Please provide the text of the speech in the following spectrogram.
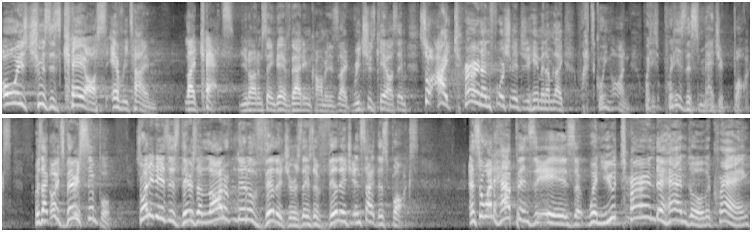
always chooses chaos every time like cats. You know what I'm saying? They have that in common. It's like we choose chaos. So I turn, unfortunately, to him and I'm like, what's going on? What is, what is this magic box? He's like, oh, it's very simple. So what it is, is there's a lot of little villagers. There's a village inside this box. And so what happens is when you turn the handle, the crank,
